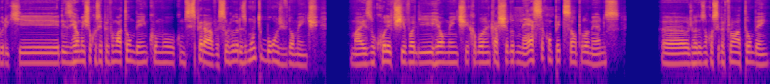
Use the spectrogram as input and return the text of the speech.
porque eles realmente não conseguem performar tão bem como, como se esperava. São jogadores muito bons individualmente, mas o coletivo ali realmente acabou encaixando nessa competição, pelo menos. Uh, os jogadores não conseguem performar tão bem.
